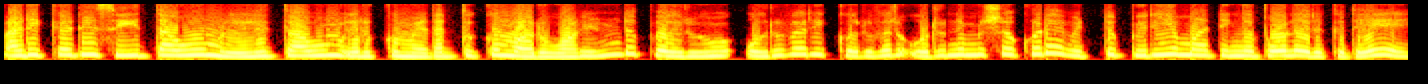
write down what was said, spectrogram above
அடிக்கடி சீதாவும் லலிதாவும் இருக்கும் இடத்துக்கும் வருவான் ரெண்டு பேரும் ஒருவருக்கொருவர் ஒரு நிமிஷம் கூட விட்டு பிரிய மாட்டீங்க போல இருக்குதே.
